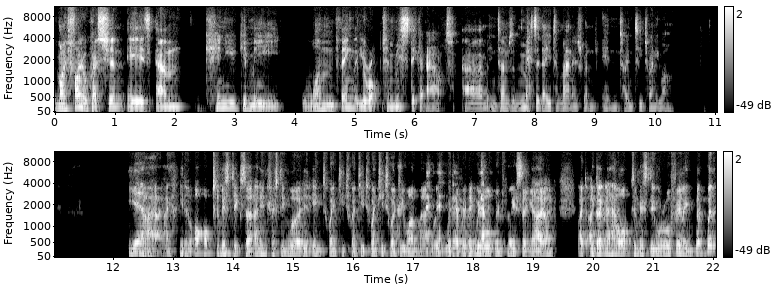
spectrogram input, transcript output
my final question is um, can you give me one thing that you're optimistic about um, in terms of metadata management in 2021? Yeah, I, I, you know, optimistic's an interesting word in, in 2020, 2021, Matt, with, with everything we've yeah. all been facing. I, I, I don't know how optimistic we're all feeling, but but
